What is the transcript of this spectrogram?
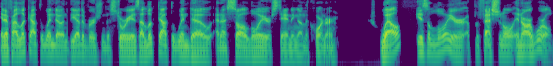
And if I look out the window, and the other version of the story is I looked out the window and I saw a lawyer standing on the corner. Well, is a lawyer a professional in our world?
